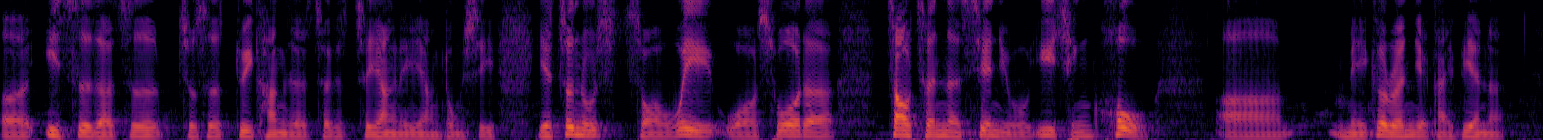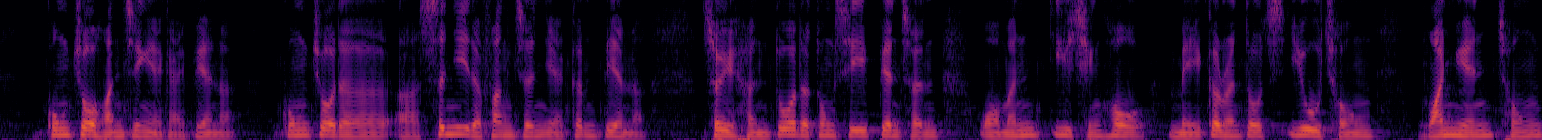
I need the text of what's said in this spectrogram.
呃，意志的是就是对抗着这个这样的一样东西，也正如所谓我说的，造成了现有疫情后，啊，每个人也改变了，工作环境也改变了，工作的呃生意的方针也更变了，所以很多的东西变成我们疫情后每个人都又从还原从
